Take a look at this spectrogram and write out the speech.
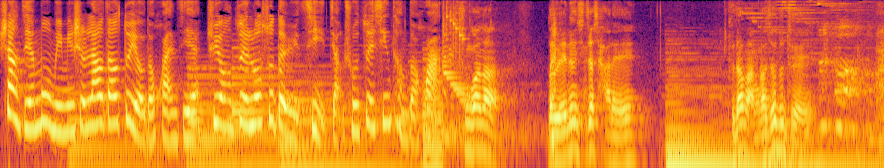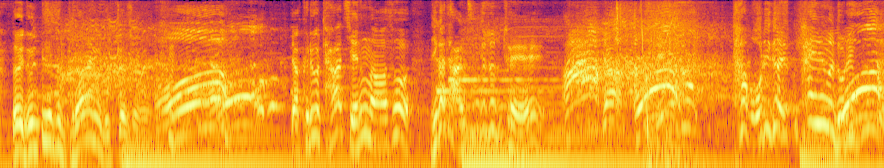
上节目明明是唠叨队友的环节，却用最啰嗦的语气讲出最心疼的话。 부담 안 가져도 돼. 너의 눈빛에서 불안함이 느껴져. 야 그리고 다 같이 예능 나와서 네가 다 안 챙겨줘도 돼. 야, 얘도 다 머리가 있고 타이밍을 노리고. 와,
